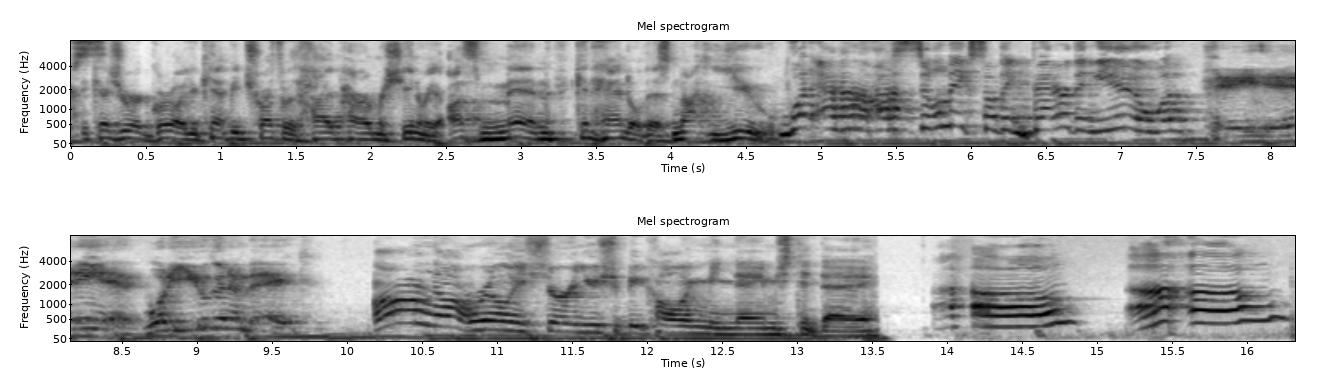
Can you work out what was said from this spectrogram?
scissors? Because you're a girl, you can't be trusted with high-powered machinery. Us men can handle this, not you. Whatever, I'll still make something better than you. Hey, idiot, what are you gonna make? I'm not really sure you should be calling me names today. Uh-oh. Uh-oh.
